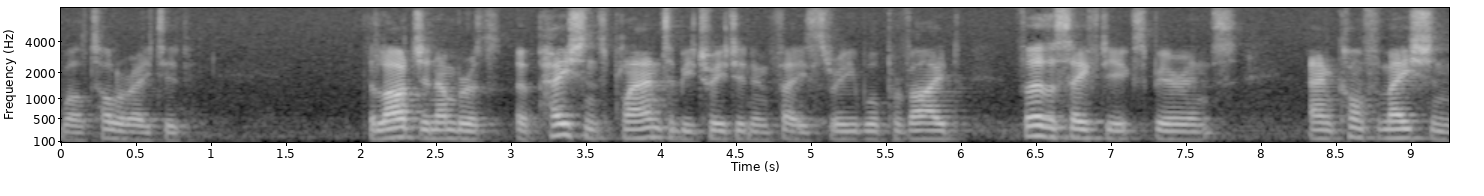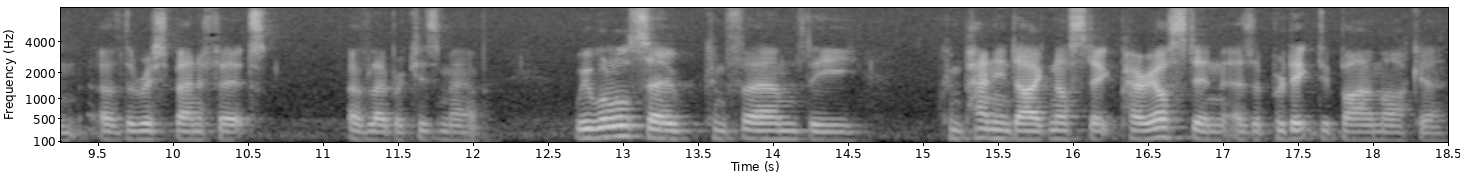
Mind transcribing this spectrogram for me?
well tolerated. The larger number of patients planned to be treated in phase 3 will provide further safety experience and confirmation of the risk benefit of lebrikizumab. We will also confirm the companion diagnostic periostin as a predictive biomarker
